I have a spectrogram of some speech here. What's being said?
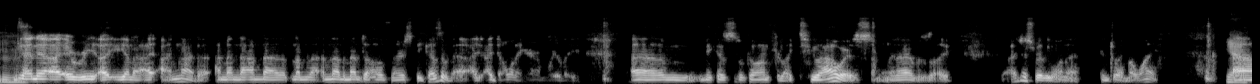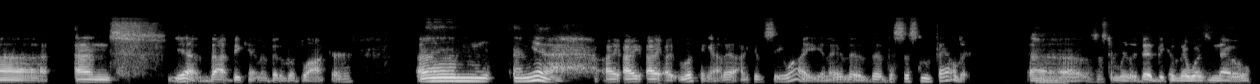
Mm-hmm. And uh, I, re, uh, you know, I, am not, a, I'm, not, I'm not, I'm not, I'm not a mental health nurse because of that. I, I don't want to hear them really, um, because it'll go on for like two hours, and I was like, I just really want to enjoy my wife. Yeah. Uh, and yeah, that became a bit of a blocker. Um, and yeah, I, I, I, looking at it, I could see why. You know, the the, the system failed her. Mm-hmm. Uh, the system really did because there was no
